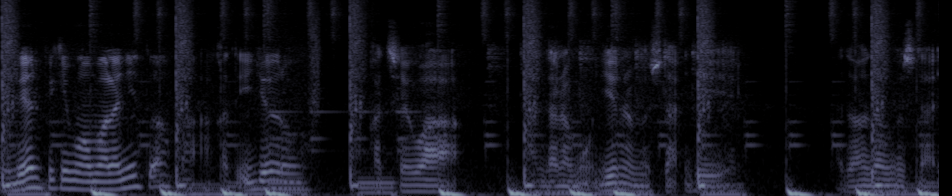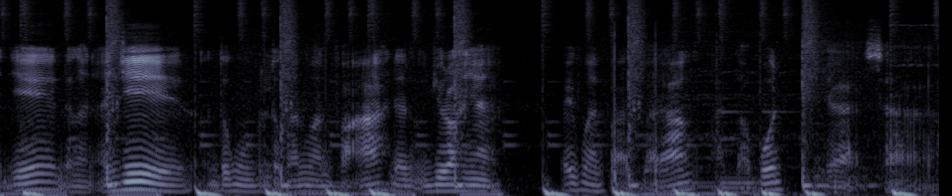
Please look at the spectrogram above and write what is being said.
Kemudian fikih muamalahnya itu apa? Akad ijaro akad sewa antara mujir dan mustajir. Atau antara mustajir dengan ajir untuk membentukkan manfaat dan ujurahnya. Baik manfaat barang ataupun jasa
